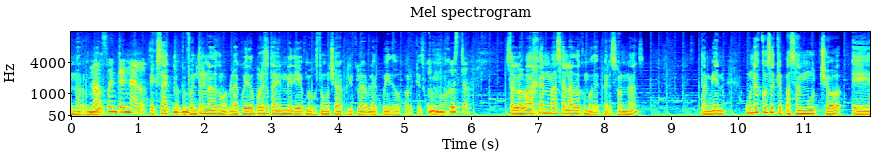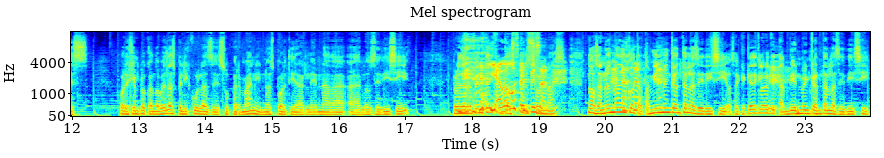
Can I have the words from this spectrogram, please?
Normal. No fue entrenado. Exacto, uh -huh. que fue entrenado como Black Widow. Por eso también me dio, me gustó mucho la película de Black Widow porque es como. Justo. O sea, lo bajan más al lado como de personas. También una cosa que pasa mucho es, por ejemplo, cuando ves las películas de Superman y no es por tirarle nada a los de DC, pero de repente hay ya, dos personas. Empezar. No, o sea, no es nada en contra. También me encantan las de DC. O sea, que quede claro que también me encantan las de DC.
